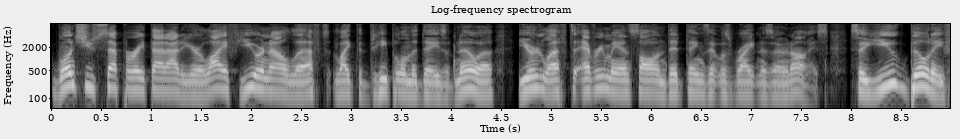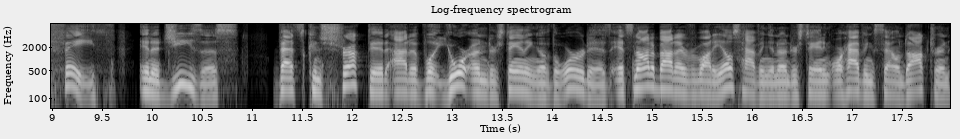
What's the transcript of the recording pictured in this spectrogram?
once you separate that out of your life, you are now left like the people in the days of Noah. You're left to every man saw and did things that was right in his own eyes. So you build a faith in a Jesus that's constructed out of what your understanding of the word is. It's not about everybody else having an understanding or having sound doctrine.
